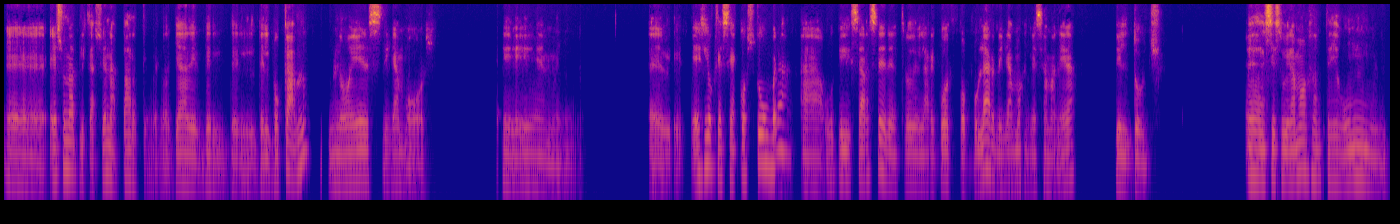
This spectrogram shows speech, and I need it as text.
eh, es una aplicación aparte, ¿verdad? Ya de- del, del, del vocablo, no es, digamos, es lo que se acostumbra a utilizarse dentro del argot popular, digamos, en esa manera del Dodge. Eh, si estuviéramos ante un,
